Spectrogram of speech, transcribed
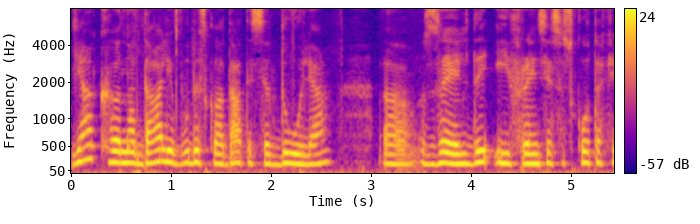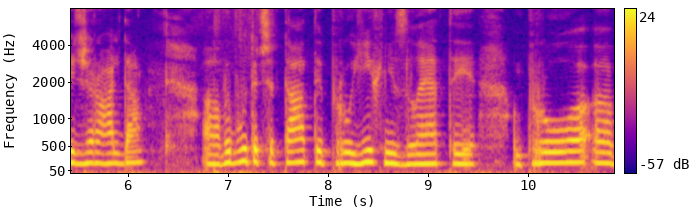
Як надалі буде складатися доля Зельди і Френсіса Скотта Фіджеральда. Ви будете читати про їхні злети, про е,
